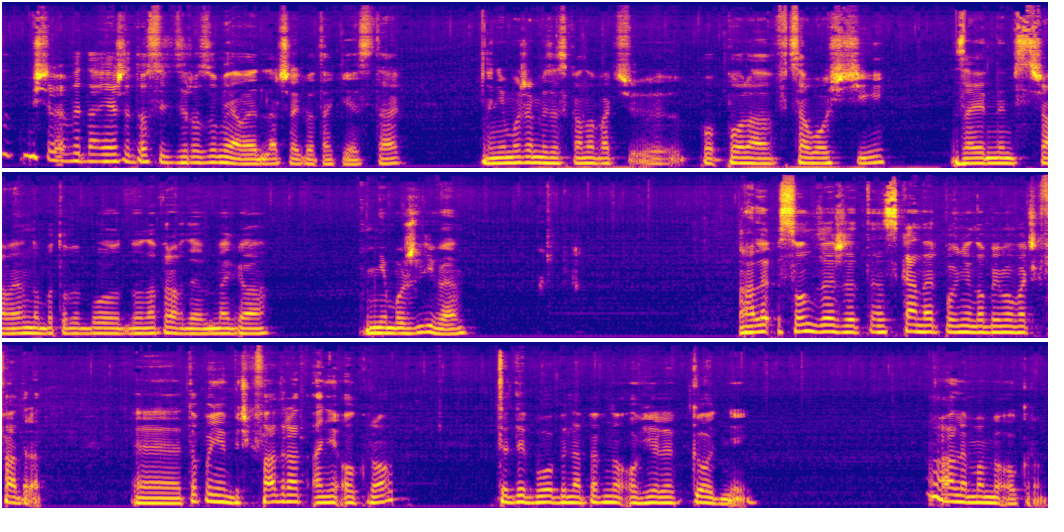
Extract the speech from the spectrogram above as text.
To, mi się wydaje, że dosyć zrozumiałe, dlaczego tak jest, tak? No nie możemy zeskanować y, po, pola w całości za jednym strzałem, no bo to by było no naprawdę mega niemożliwe. Ale sądzę, że ten skaner powinien obejmować kwadrat. E, to powinien być kwadrat, a nie okrąg. Wtedy byłoby na pewno o wiele wygodniej. No ale mamy okrąg.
